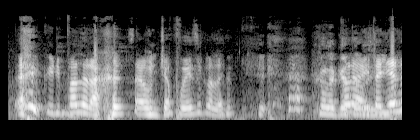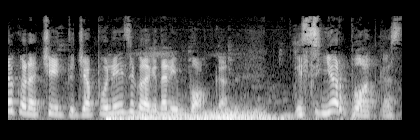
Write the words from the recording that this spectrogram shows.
Quindi parlerà con, sarà un giapponese con la. Con la Parlerà italiano con accento giapponese con la katana in bocca. Il signor podcast,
